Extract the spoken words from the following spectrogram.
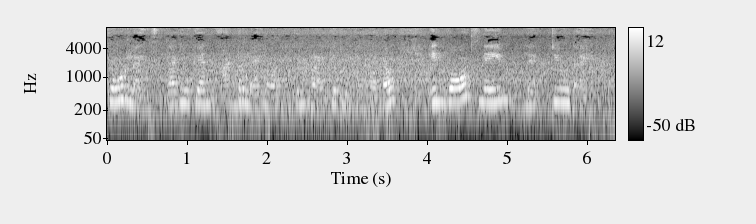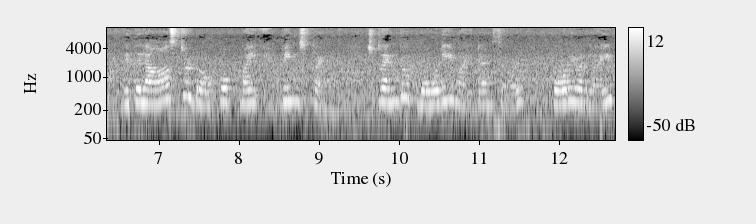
four lines that you can underline or you can bracket, you can note out. In God's name, let you die. With the last drop of my ebbing strength, strength of body, mind, and soul, for your life,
